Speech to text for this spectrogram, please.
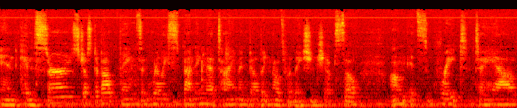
and concerns just about things and really spending that time and building those relationships. So um, it's great to have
